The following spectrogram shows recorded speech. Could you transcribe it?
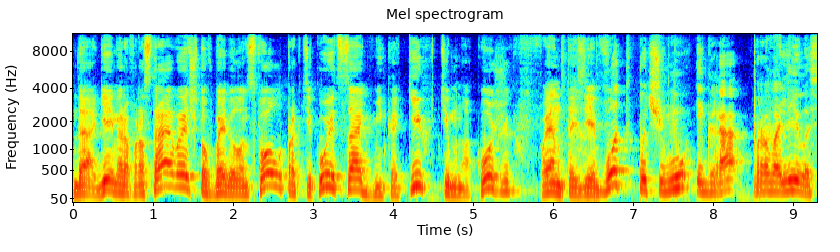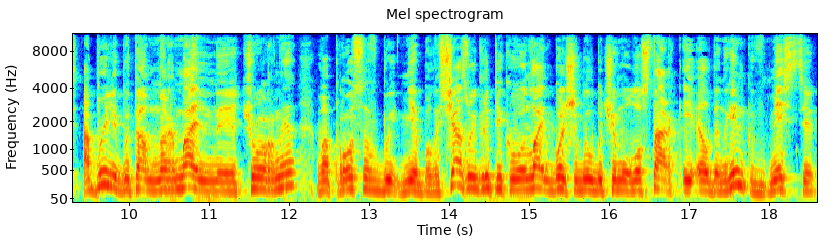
Да, геймеров расстраивает, что в Babylon's Fall практикуется никаких темнокожих фэнтези. Вот почему игра провалилась. А были бы там нормальные черные, вопросов бы не было. Сейчас у игры пиковый онлайн больше был бы, чем у Lost Ark и Elden Ring вместе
